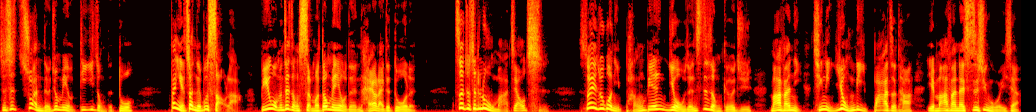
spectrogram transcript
只是赚的就没有第一种的多，但也赚的不少啦，比我们这种什么都没有的人还要来得多了。这就是禄马交持。所以，如果你旁边有人是这种格局，麻烦你，请你用力扒着他，也麻烦来私讯我一下，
